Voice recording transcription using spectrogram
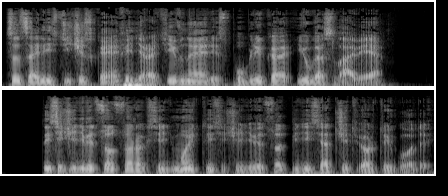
Социалистическая Федеративная Республика Югославия. 1947-1954 годы.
